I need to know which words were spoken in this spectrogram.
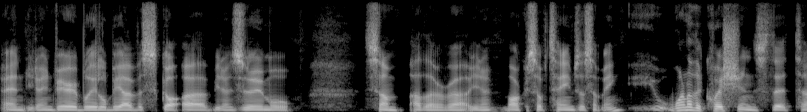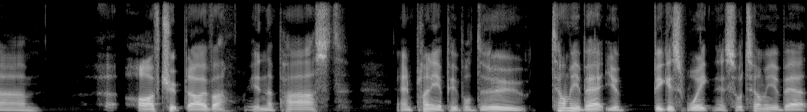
and you know invariably it'll be over Scott, uh, you know Zoom or some other uh, you know Microsoft Teams or something. One of the questions that um, uh, I've tripped over in the past, and plenty of people do. Tell me about your biggest weakness, or tell me about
